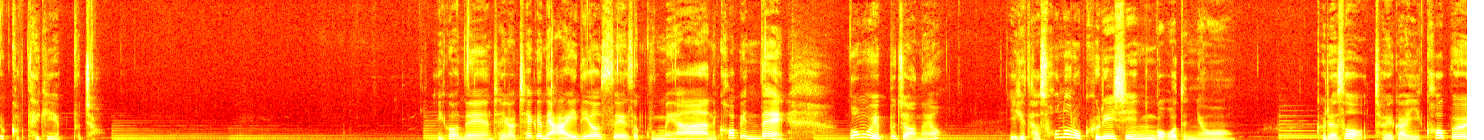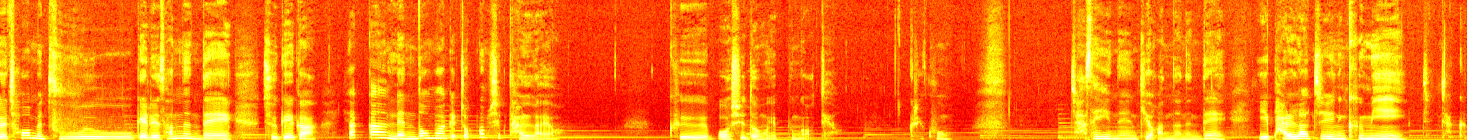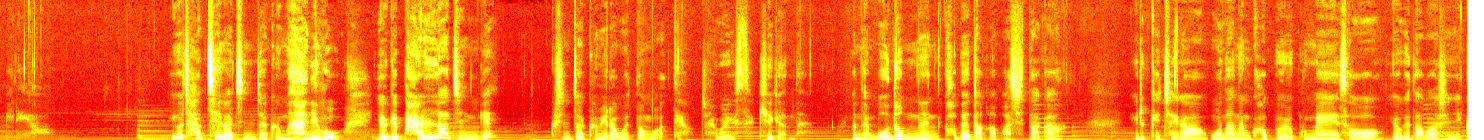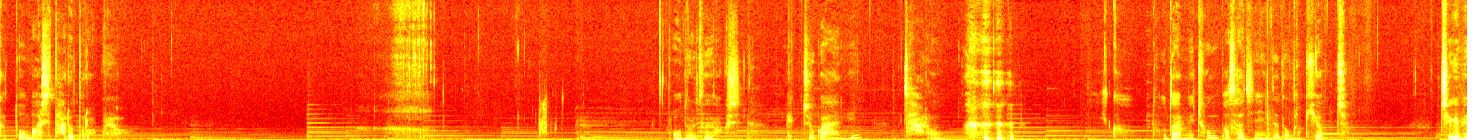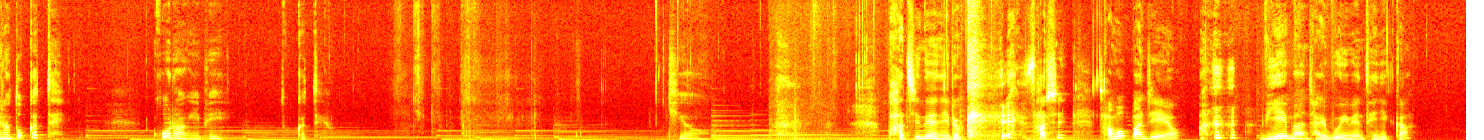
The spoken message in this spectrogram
이 컵 되게 예쁘죠? 이거는 제가 최근에 아이디어스에서 구매한 컵인데 너무 예쁘지 않아요? 이게 다 손으로 그리신 거거든요. 그래서 저희가 이 컵을 처음에 두 개를 샀는데 두 개가 약간 랜덤하게 조금씩 달라요. 그 멋이 너무 예쁜 것 같아요. 그리고 자세히는 기억 안 나는데 이 발라진 금이 진짜 금이래요. 이거 자체가 진짜 금은 아니고 여기 발라진 게 진짜 금이라고 했던 것 같아요. 잘 모르겠어요. 기억이 안 나요. 맨날 멋없는 컵에다가 마시다가 이렇게 제가 원하는 컵을 구매해서 여기다 마시니까 또 맛이 다르더라고요. 오늘도 역시나 맥주가 아닌 차로. 도담이 초음파 사진인데 너무 귀엽죠? 지금이랑 똑같아. 코랑 입이 똑같아요. 귀여워. 바지는 이렇게 사실 잠옷 바지예요. 위에만 잘 보이면 되니까.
